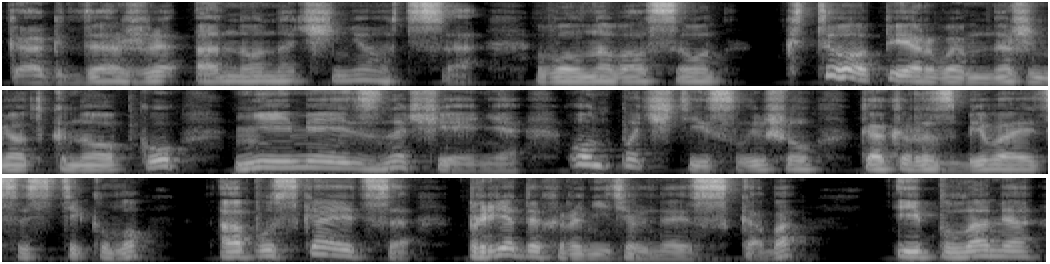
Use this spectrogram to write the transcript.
«Когда же оно начнется?» — волновался он. Кто первым нажмет кнопку, не имеет значения. Он почти слышал, как разбивается стекло, опускается предохранительная скоба, и пламя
